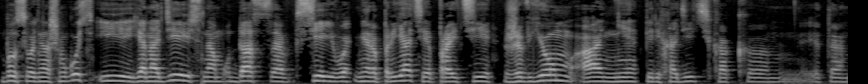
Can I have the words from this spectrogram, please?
был сегодня нашим гостем. И я надеюсь, нам удастся все его мероприятия пройти живьем, а не переходить, как э, эта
